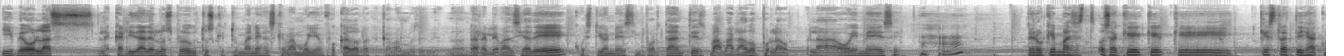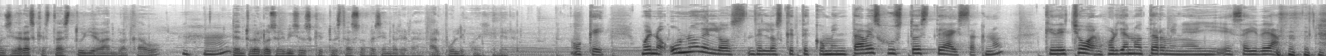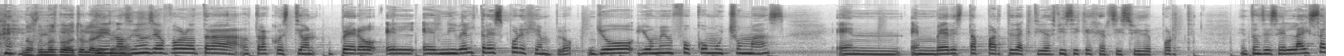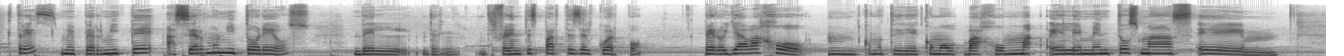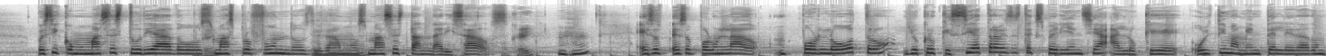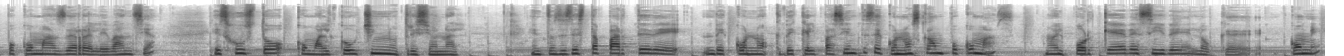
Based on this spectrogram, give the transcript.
Y veo las, la calidad de los productos que tú manejas, que va muy enfocado a lo que acabamos de ver. La relevancia de cuestiones importantes, va avalado por la, la OMS. Ajá. Pero ¿qué más? O sea, ¿qué, qué, qué, qué estrategia consideras que estás tú llevando a cabo dentro de los servicios que tú estás ofreciéndole al público en general? Ok, bueno, uno de los, de los que te comentaba es justo este Isaac, ¿no? Que de hecho a lo mejor ya no terminé ahí esa idea. nos fuimos por otro lado. Sí, nos fuimos ya por otra, otra cuestión. Pero el, el nivel 3, por ejemplo, yo, yo me enfoco mucho más en, en ver esta parte de actividad física, ejercicio y deporte. Entonces el Isaac 3 me permite hacer monitoreos de diferentes partes del cuerpo, pero ya bajo Mm, ¿cómo te diré? Como bajo elementos más, em, pues sí, como más estudiados, más profundos, digamos, más estandarizados. Ok. Eso, eso por un lado. Por lo otro, yo creo que sí a través de esta experiencia a lo que últimamente le he dado un poco más de relevancia es justo como al coaching nutricional. Entonces esta parte de, de, de que el paciente se conozca un poco más, ¿no? El por qué decide lo que come.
